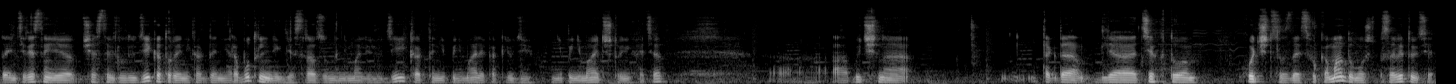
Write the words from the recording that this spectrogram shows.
Да, интересно, я часто видел людей, которые никогда не работали нигде, сразу нанимали людей, как-то не понимали, как люди не понимают, что они хотят. А обычно тогда для тех, кто хочет создать свою команду, может, посоветуйте,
